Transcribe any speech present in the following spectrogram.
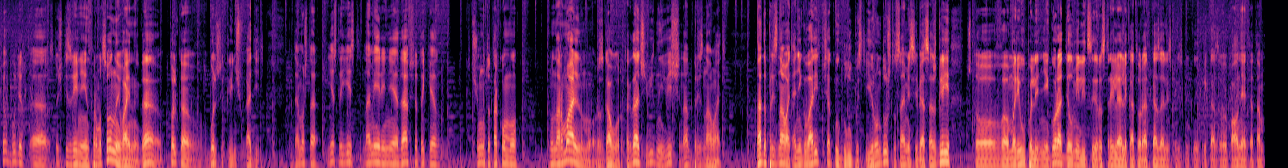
все будет э, с точки зрения информационной войны, да, только в больший клинч входить. Потому что если есть намерение, да, все-таки к чему-то такому, ну, нормальному разговору, тогда очевидные вещи надо признавать. Надо признавать, а не говорить всякую глупость и ерунду, что сами себя сожгли, что в Мариуполе не городдел милиции расстреляли, которые отказались преступные приказы выполнять, а там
